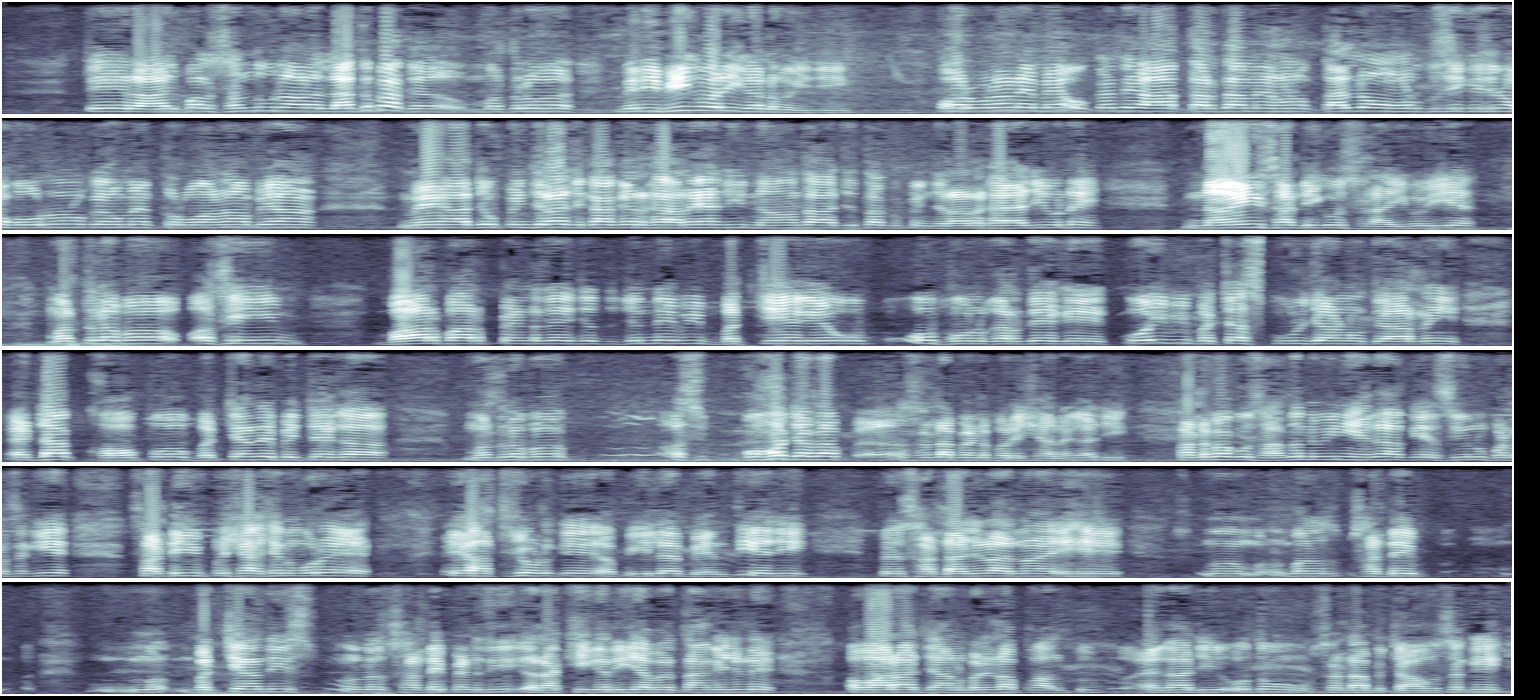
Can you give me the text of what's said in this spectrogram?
ਤੇ ਰਾਜਪਾਲ ਸੰਧੂ ਨਾਲ ਲਗਭਗ ਮਤਲਬ ਮੇਰੀ 20 ਕੁ ਵਾਰੀ ਗੱਲ ਹੋਈ ਜੀ। ਔਰ ਉਹਨਾਂ ਨੇ ਮੈਂ ਉਹ ਕਹਿੰਦੇ ਆ ਕਰਦਾ ਮੈਂ ਹੁਣ ਕੱਲ ਨੂੰ ਹੁਣ ਤੁਸੀਂ ਕਿਸੇ ਨੂੰ ਹੋਰ ਨੂੰ ਕਿਹੋ, ਮੈਂ ਕਰਵਾਉਣਾ ਪਿਆ। ਮੈਂ ਅੱਜ ਉਹ ਪਿੰਜਰਾ ਚਕਾ ਕੇ ਰਖਾ ਰਿਹਾ ਜੀ, ਨਾ ਤਾਂ ਅੱਜ ਤੱਕ ਪਿੰਜਰਾ ਰਖਾਇਆ ਜੀ ਉਹਨੇ, ਨਾ ਹੀ ਸਾਡੀ ਕੋਈ ਸੁਣਾਈ ਹੋਈ ਹੈ। ਮਤਲਬ ਅਸੀਂ ਬਾਰ-ਬਾਰ ਪਿੰਡ ਦੇ ਜਿੰਨੇ ਵੀ ਬੱਚੇ ਹੈਗੇ, ਉਹ ਉਹ ਫੋਨ ਕਰਦੇ ਹੈਗੇ, ਕੋਈ ਵੀ ਬੱਚਾ ਸਕੂਲ ਜਾਣ ਨੂੰ ਤਿਆਰ ਨਹੀਂ, ਐਡਾ ਖੌਫ ਬੱਚਿਆਂ ਦੇ ਵਿੱਚ ਹੈਗਾ। ਮਤਲਬ ਅਸੀਂ ਬਹੁਤ ਜ਼ਿਆਦਾ ਸਾਡਾ ਪਿੰਡ ਪਰੇਸ਼ਾਨ ਹੈਗਾ ਜੀ। ਸਾਡੇ ਕੋਲ ਕੋਈ ਸਾਧਨ ਵੀ ਨਹੀਂ ਹੈਗਾ ਕਿ ਅਸੀਂ ਉਹਨੂੰ ਫੜ ਸਕੀਏ। ਸਾਡੀ ਪ੍ਰਸ਼ਾਸਨ ਮੂਹਰੇ ਇਹ ਹੱਥ ਜੋੜ ਕੇ ਅਪੀਲ ਹੈ, ਬੇਨਤੀ ਹੈ ਜੀ, ਵੀ ਸਾਡਾ ਜਿਹੜਾ ਨਾ ਇਹ ਸਾਡੇ ਬੱਚਿਆਂ ਦੀ ਮਤਲਬ ਸਾਡੇ ਪਿੰਡ ਦੀ ਰਾਖੀ ਕਰੀ ਜਾਵੇ ਤਾਂ ਕਿ ਜਿਹੜੇ ਅਵਾਰਾ ਜਾਨਵਰ ਜਿਹੜਾ ਫालतू ਹੈਗਾ ਜੀ, ਉਹ ਤੋਂ ਸਾਡਾ ਬਚਾਅ ਹੋ ਸਕੇ।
